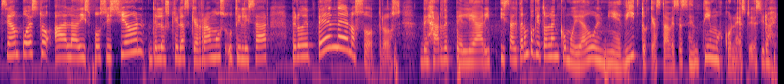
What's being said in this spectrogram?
se han puesto a la disposición de los que las querramos utilizar, pero depende de nosotros dejar de pelear y, saltar un poquito la incomodidad o el miedito que hasta a veces sentimos con esto y decir, Ay,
